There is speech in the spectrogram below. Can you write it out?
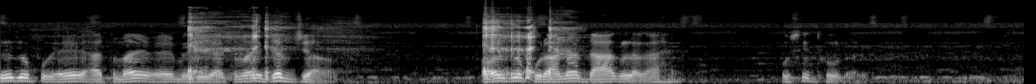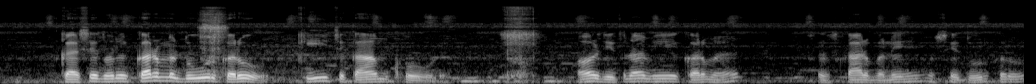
ये जो है आत्माएँ है, मेरी आत्माएँ, जग जाओ। और जो पुराना दाग लगा है, उसे धो डालो कैसे धोने? कर्म दूर करो, कीच काम खोल और जितना भी ये कर्म है, संस्कार बने हैं, उसे दूर करो,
